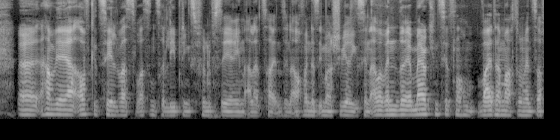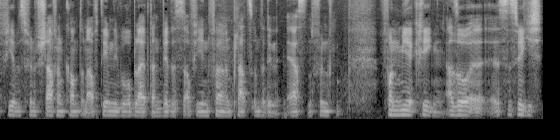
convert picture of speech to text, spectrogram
äh, haben wir ja aufgezählt, was, was unsere Lieblings fünf Serien aller Zeiten sind, auch wenn das immer schwierig sind. Aber wenn The Americans jetzt noch weitermacht und wenn es auf vier bis fünf Staffeln kommt und auf dem Niveau bleibt, dann wird es auf jeden Fall einen Platz unter den ersten fünf von mir kriegen. Also äh, es ist wirklich,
